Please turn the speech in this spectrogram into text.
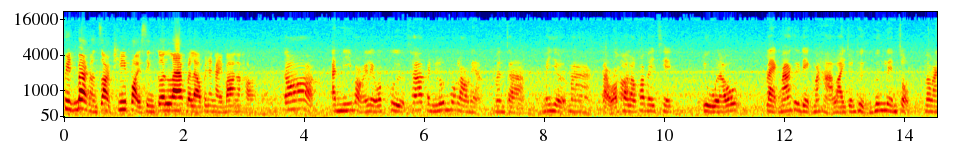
ฟีดแบ็กหลังจากที่ปล่อยซิงเกิลแรกไปแล้วเป็นยังไงบ้างอะคะ ก็ อันนี้บอกได้เลยว่าคือถ้าเป็นรุ่นพวกเราเนี่ย มันจะไม่เยอะมาก แต่ว่าพอเราเข้าไปเช็คดูแล้วแปลกมากคือเด็กมหาลัยจนถึงเพิ่งเรียนจบประมาณ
